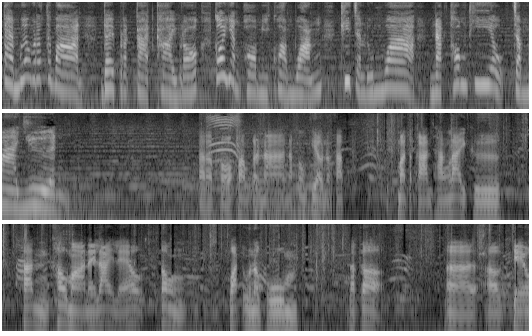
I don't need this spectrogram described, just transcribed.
แต่เมื่อรัฐบาลได้ประกาศคลายล็อกก็ยังพอมีความหวังที่จะลุ้นว่านักท่องเที่ยวจะมาเยือนขอความกรุณานักท่องเที่ยวนะครับ มาตรการทางไล่คือ ท่านเข้ามาในไร่แล้วต้องวัดอุณหภูมิ แล้วก็เอ่อเอาเจล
